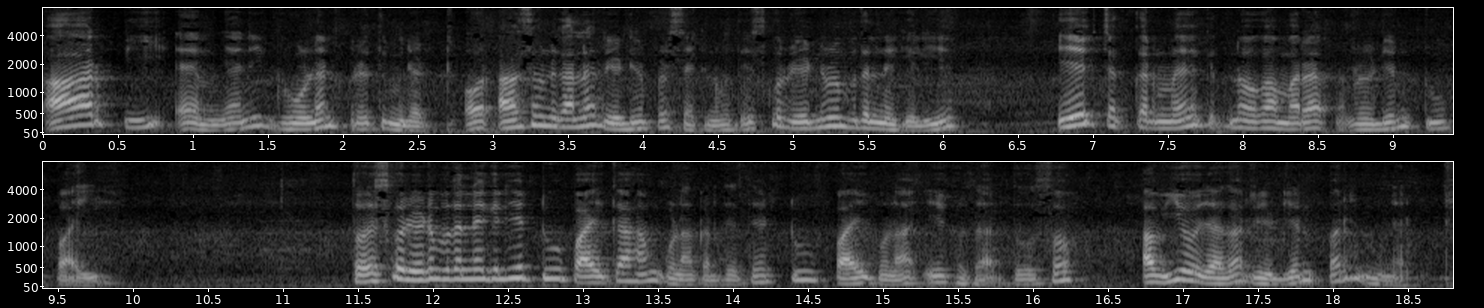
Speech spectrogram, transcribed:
आरपीएम, यानी घूर्णन प्रति मिनट। और आंसर निकालना है रेडियन पर सेकंड में। तो इसको रेडियन में बदलने के लिए एक चक्कर में कितना होगा हमारा रेडियन टू पाई। तो इसको रेडियन बदलने के लिए टू पाई का हम गुणा कर देते हैं। टू पाई गुणा एक हज़ार दो सौ। अब ये हो जाएगा रेडियन पर मिनट।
